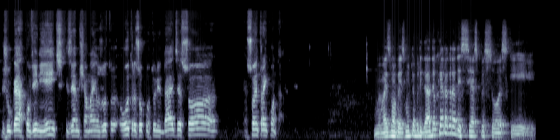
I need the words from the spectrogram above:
julgar conveniente, quiser me chamar em outro, outras oportunidades, é só, é só entrar em contato. Mais uma vez, muito obrigado. Eu quero agradecer as pessoas que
